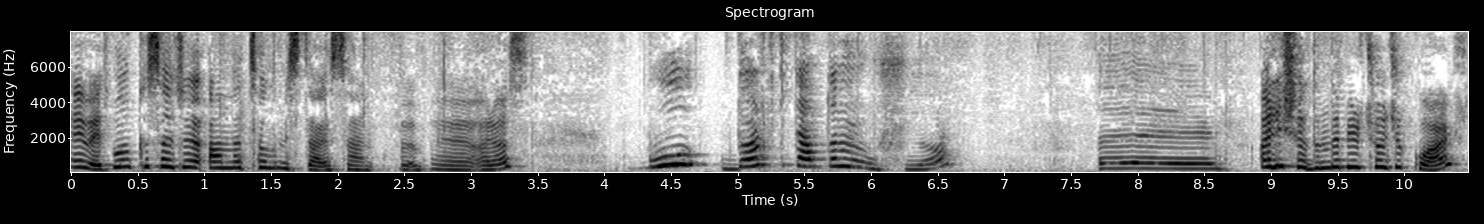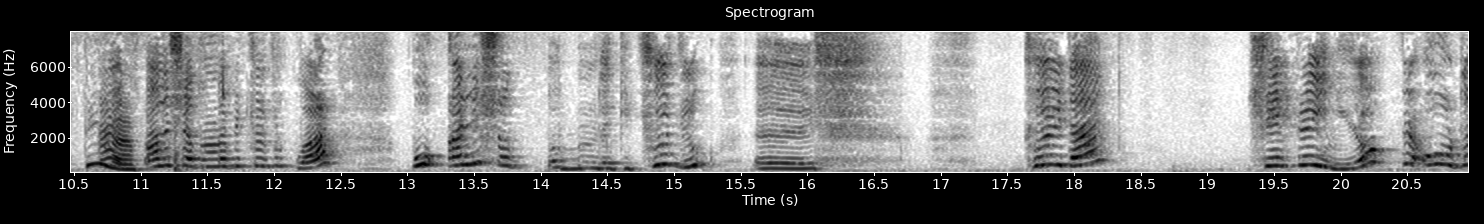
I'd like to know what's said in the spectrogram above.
Evet, bunu kısaca anlatalım istersen e, Aras. Bu dört kitaptan oluşuyor. Ee, Aliş adında bir çocuk var, değil evet, mi? Aliş adında bir çocuk var. Bu Aliş adındaki çocuk e, köyden şehre iniyor ve orada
